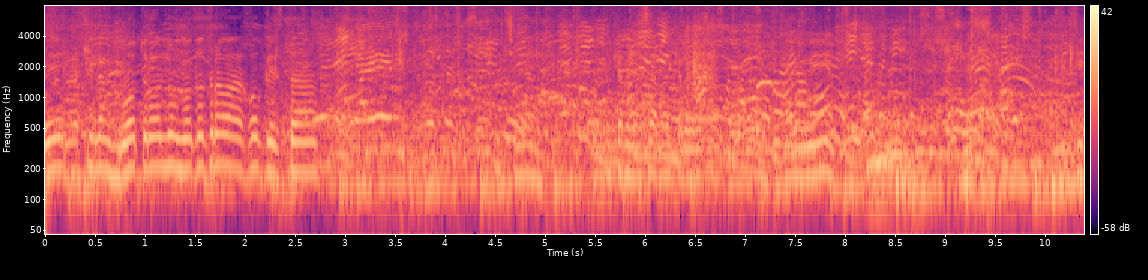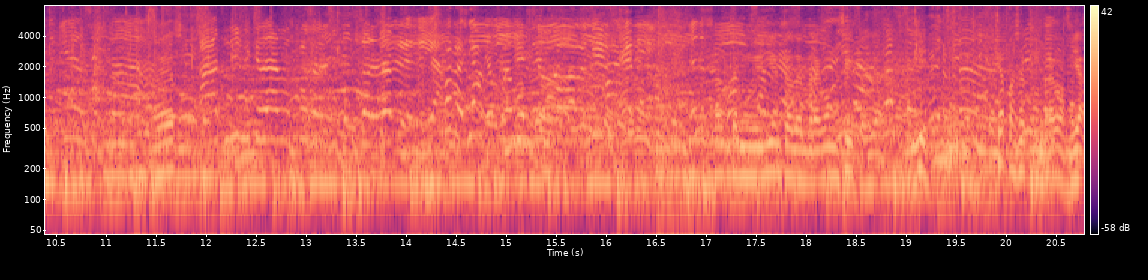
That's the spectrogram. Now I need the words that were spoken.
Y otro alumno, otro trabajo que está que regresar, hay que regresar. Muy bien. A ver. Ah, el Falta el movimiento del dragoncito, ya. Aquí. ¿Qué pasa con el dragón? Ya,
